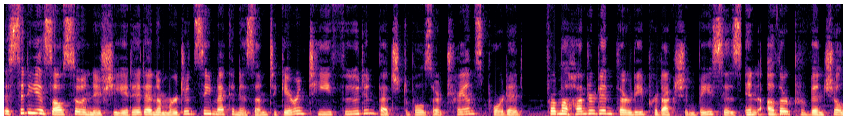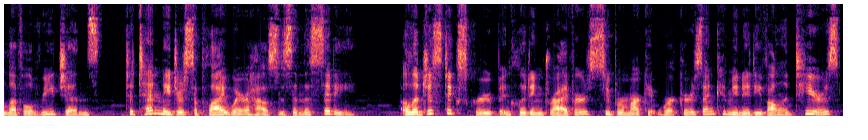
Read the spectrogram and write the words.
The city has also initiated an emergency mechanism to guarantee food and vegetables are transported from 130 production bases in other provincial level regions to 10 major supply warehouses in the city. A logistics group, including drivers, supermarket workers, and community volunteers,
